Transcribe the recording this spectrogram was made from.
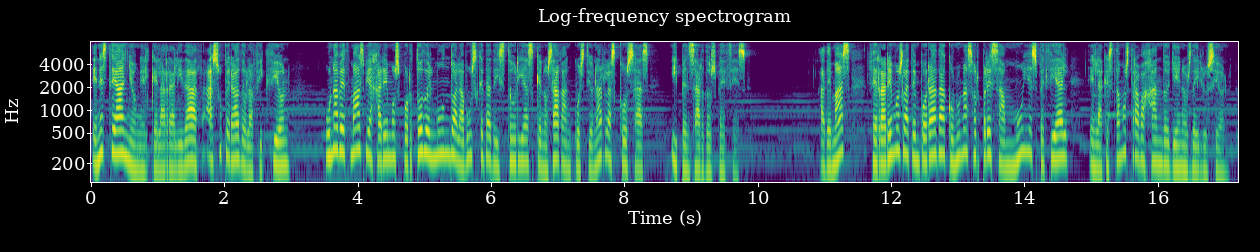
En este año en el que la realidad ha superado la ficción, una vez más viajaremos por todo el mundo a la búsqueda de historias que nos hagan cuestionar las cosas y pensar dos veces. Además, cerraremos la temporada con una sorpresa muy especial en la que estamos trabajando llenos de ilusión.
